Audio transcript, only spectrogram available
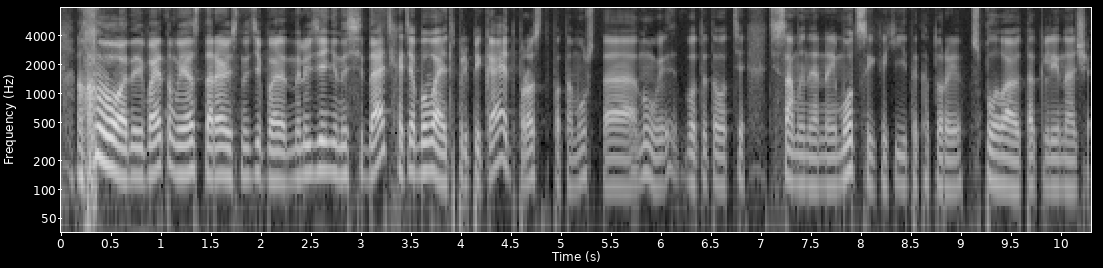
Вот, и поэтому я стараюсь, ну, типа, на людей не наседать, хотя бывает припекает, просто потому что, ну, вот это вот те, те самые, наверное, эмоции какие-то, которые всплывают так или иначе.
